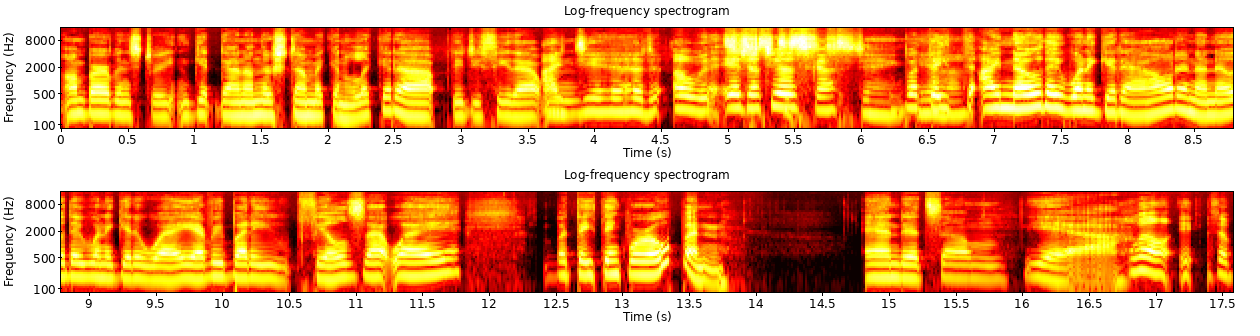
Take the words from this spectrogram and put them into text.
on Bourbon Street and get down on their stomach and lick it up. Did you see that one? I did. Oh, it's, It's just, just- disgusting. But they, th- I know they want to get out, and I know they want to get away. Everybody feels that way, but they think we're open, and it's um, yeah, well, it, the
